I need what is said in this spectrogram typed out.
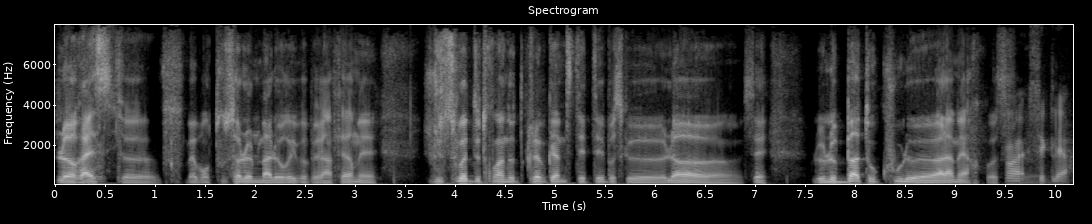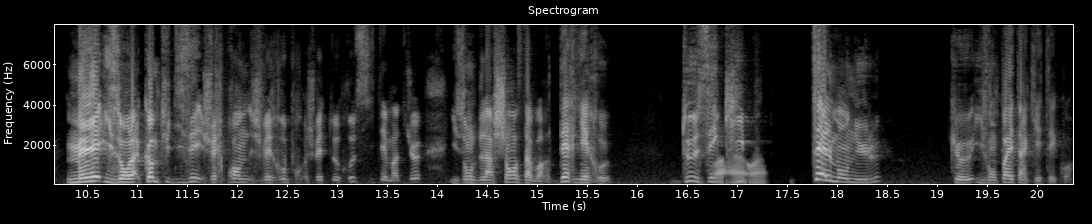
le reste, euh, pff, mais bon, tout seul, le malheureux, il peut plus rien faire. Mais je lui souhaite de trouver un autre club quand même cet été parce que là, euh, c'est le, le bateau coule euh, à la mer. Quoi. Ouais, c'est clair. Mais ils ont, comme tu disais, je vais reprendre, je vais, repre- je vais te reciter Mathieu. Ils ont de la chance d'avoir derrière eux deux équipes ouais. tellement nulles qu'ils vont pas être inquiétés quoi.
